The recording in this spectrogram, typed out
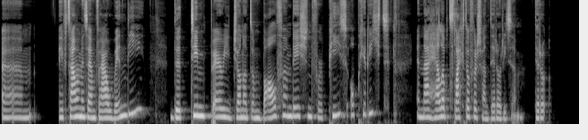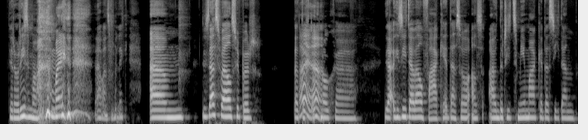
ehm, heeft samen met zijn vrouw Wendy de Tim Perry Jonathan Ball Foundation for Peace opgericht. En dat helpt slachtoffers van terrorisme. Terro- terrorisme. maar dat was moeilijk. Ehm, dus dat is wel super. Dat Ah, ja. ook nog... eh, ja, je ziet dat wel vaak, hè, dat zo als ouders iets meemaken, dat ze zich dan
